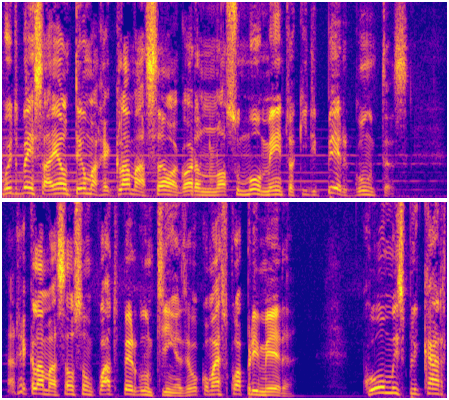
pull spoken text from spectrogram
Muito bem, Saião, tem uma reclamação agora no nosso momento aqui de perguntas. A reclamação são quatro perguntinhas. Eu começo com a primeira. Como explicar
